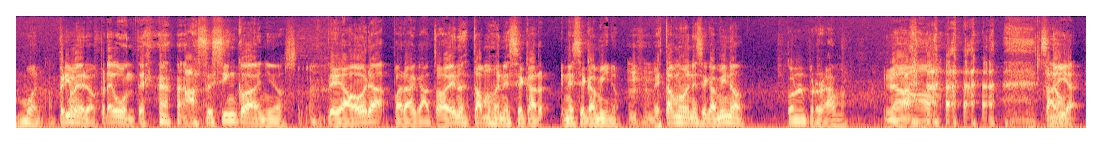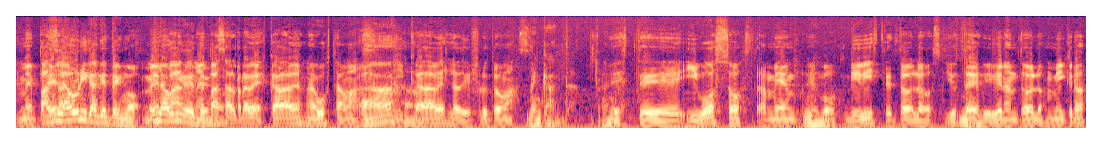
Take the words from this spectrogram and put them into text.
Bueno, primero, pregunte. hace cinco años, de ahora para acá, todavía no estamos en ese, en ese camino. ¿Estamos en ese camino? Con el programa. No. Sabía. me pasa, es la única que tengo. Me, es la única que pasa al revés, cada vez me gusta más y cada vez lo disfruto más. Me encanta. Este, y vos sos también, eh, vos viviste todos los, y ustedes vivieron todos los micros,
